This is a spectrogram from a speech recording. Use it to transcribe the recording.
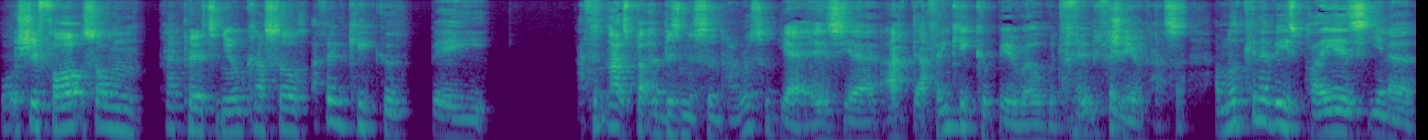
What's your thoughts on Pepe to Newcastle? I think he could be. I think that's better business than Harrison. Yeah, it is. Yeah, I, I think he could be a real good fit for Newcastle. I'm looking at these players. You know,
